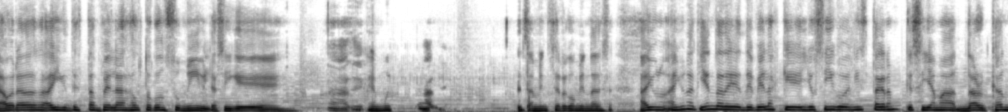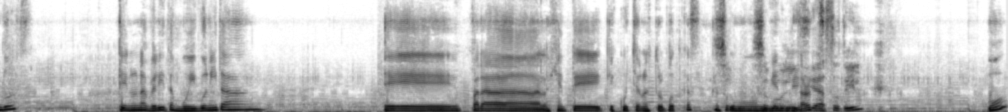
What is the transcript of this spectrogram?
ahora hay de estas velas autoconsumibles, así que Ah, sí. es muy también se recomienda esa. Hay, un- hay una tienda de, de velas que yo sigo en Instagram que se llama Dark Candles. Tiene unas velitas muy bonitas eh, para la gente que escucha nuestro podcast. Su, como su bien publicidad darks. sutil. ¿Cómo?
